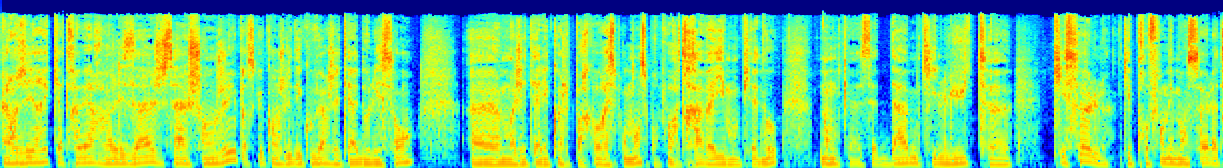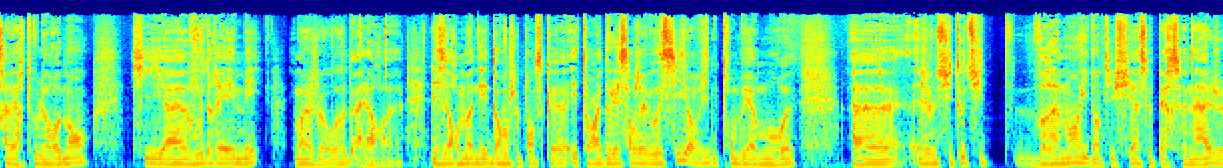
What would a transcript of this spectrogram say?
Alors je dirais qu'à travers les âges, ça a changé, parce que quand je l'ai découvert, j'étais adolescent. Euh, moi, j'étais à l'école par correspondance pour pouvoir travailler mon piano. Donc, euh, cette dame qui lutte, euh, qui est seule, qui est profondément seule à travers tout le roman, qui voudrait aimer. moi, je, alors, les hormones aidant, je pense que, étant adolescent, j'avais aussi envie de tomber amoureux. je me suis tout de suite vraiment identifié à ce personnage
